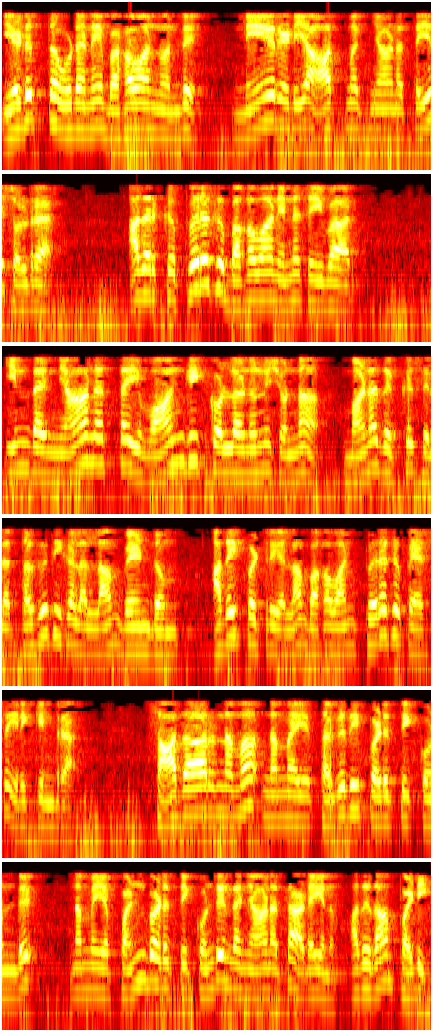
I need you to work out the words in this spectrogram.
எடுத்த உடனே பகவான் வந்து நேரடியா ஆத்ம ஞானத்தையே சொல்றார். அதற்கு பிறகு பகவான் என்ன செய்வார்? இந்த ஞானத்தை வாங்கி கொள்ளணும்னு சொன்னா மனதுக்கு சில தகுதிகள் எல்லாம் வேண்டும். அதை பற்றியெல்லாம் பகவான் பிறகு பேச இருக்கின்றார். சாதாரணமா நம்ம தகுதிப்படுத்தி கொண்டு நம்ம பண்படுத்தி கொண்டு இந்த ஞானத்தை அடையணும். அதுதான் படி.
